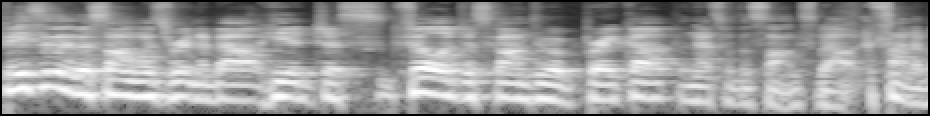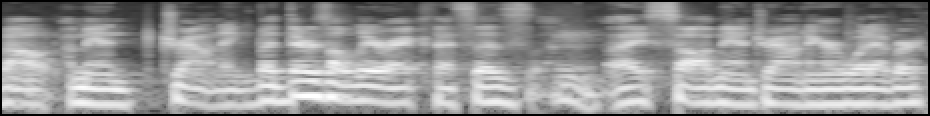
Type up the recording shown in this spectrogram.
Basically, the song was written about he had just Phil had just gone through a breakup, and that's what the song's about. It's not about a man drowning, but there's a lyric that says, "I saw a man drowning" or whatever.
